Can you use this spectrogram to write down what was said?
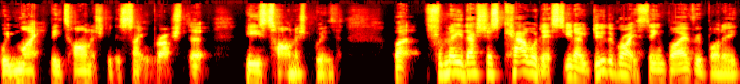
We might be tarnished with the same brush that he's tarnished with. But for me, that's just cowardice. You know, do the right thing by everybody.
